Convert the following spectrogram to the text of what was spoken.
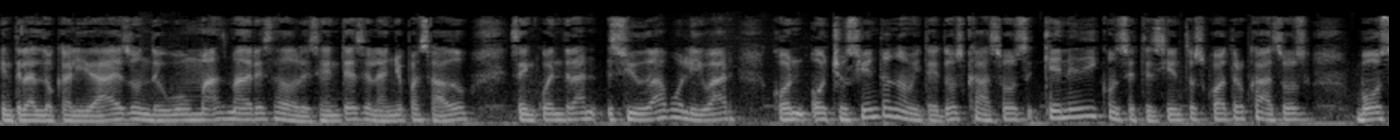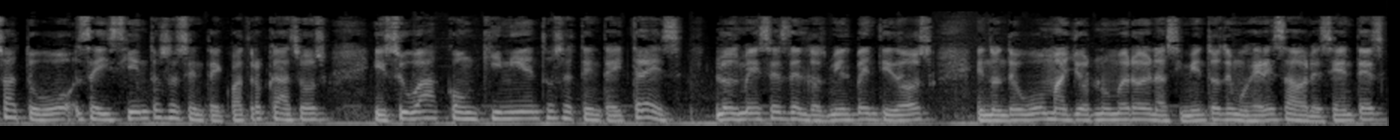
Entre las localidades donde hubo más madres adolescentes el año pasado se encuentran Ciudad Bolívar con 892 casos, Kennedy con 704 casos, Bosa tuvo 664 casos y Suba con 573. Los meses del 2022 en donde hubo mayor número de nacimientos de adolescentes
